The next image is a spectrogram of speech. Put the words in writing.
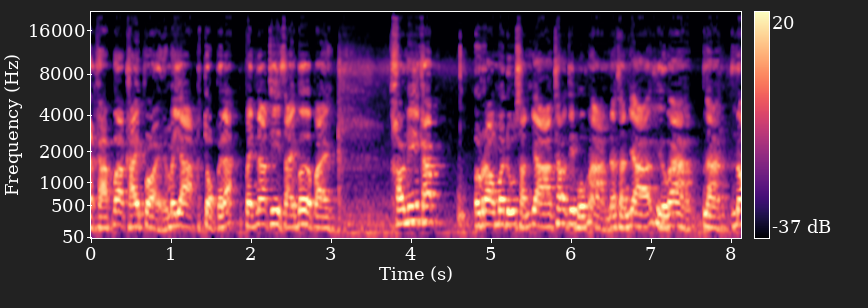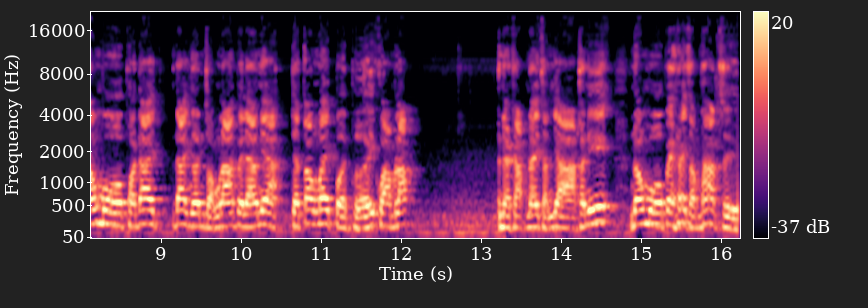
นะครับว่าใครปล่อยไม่ยากจบไปแล้วเป็นหน้าที่ไซเบอร์ไป คราวนี้ครับเรามาดูสัญญาเท่าที่ผมอ่านนะสัญญาก็คือว่านะน้องโมพอได้ได้เงิน 2 ล้านไปแล้วเนี่ยจะต้องไม่เปิดเผยความลับนะครับในสัญญาคราวนี้น้องโมไปให้สัมภาษณ์สื่อ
